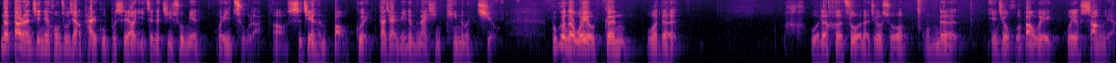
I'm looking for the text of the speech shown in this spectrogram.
那当然，今天红猪讲台股不是要以这个技术面为主了哦，时间很宝贵，大家也没那么耐心听那么久。不过呢，我有跟我的我的合作的，就是说我们的研究伙伴，我也我有商量，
